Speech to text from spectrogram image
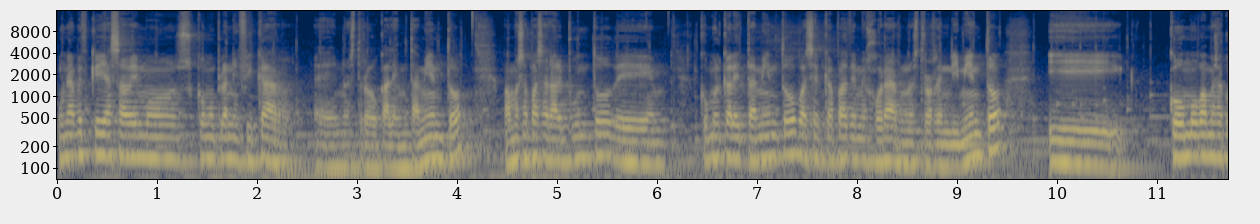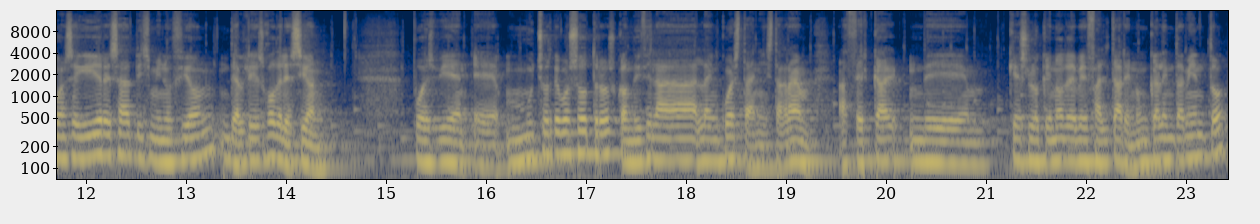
Una vez que ya sabemos cómo planificar eh, nuestro calentamiento, vamos a pasar al punto de cómo el calentamiento va a ser capaz de mejorar nuestro rendimiento y cómo vamos a conseguir esa disminución del riesgo de lesión. Pues bien, eh, muchos de vosotros, cuando hice la, encuesta en Instagram acerca de qué es lo que no debe faltar en un calentamiento,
